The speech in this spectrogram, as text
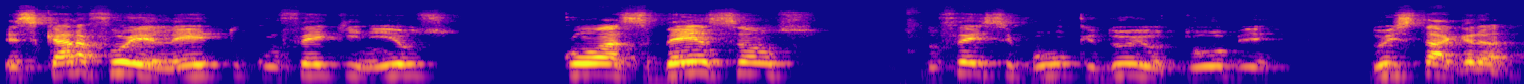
Esse cara foi eleito com fake news, com as bênçãos do Facebook, do YouTube, do Instagram.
